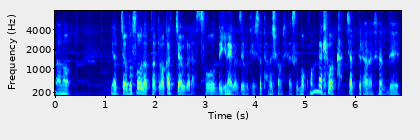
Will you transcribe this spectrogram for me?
あの、やっちゃうとそうだったって分かっちゃうから、そうできないから全部消したって話かもしれないですけど、もうこんだけ分かっちゃってる話なんで、ち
